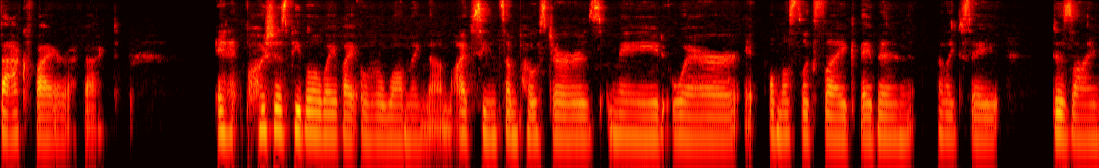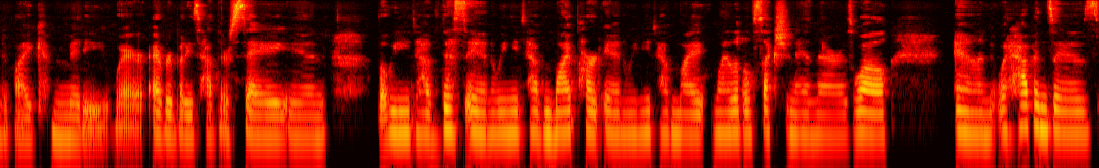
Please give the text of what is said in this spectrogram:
backfire effect. It pushes people away by overwhelming them. I've seen some posters made where it almost looks like they've been, I like to say, designed by committee, where everybody's had their say in but we need to have this in, we need to have my part in, we need to have my, my little section in there as well. And what happens is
